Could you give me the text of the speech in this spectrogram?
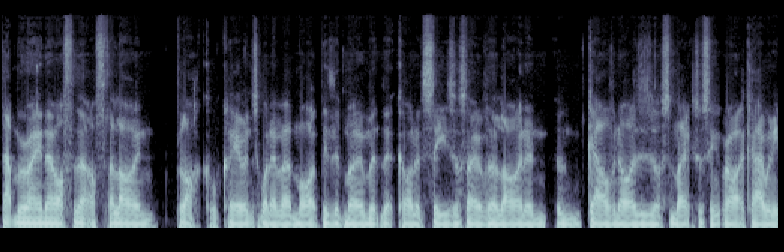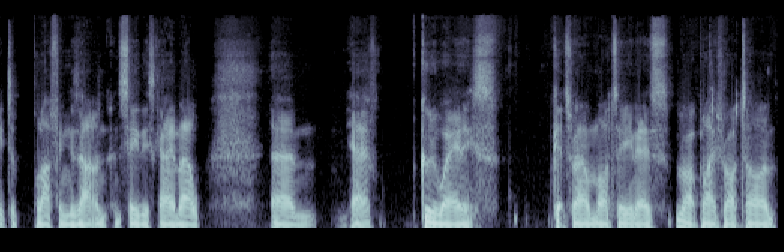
that Moreno off the off the line block or clearance, whatever, might be the moment that kind of sees us over the line and, and galvanizes us and makes us think, right, okay, we need to pull our fingers out and, and see this game out. Um, yeah, good awareness, gets around Martinez, right place, right time.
